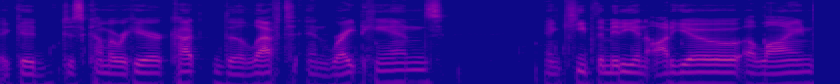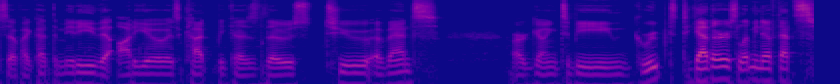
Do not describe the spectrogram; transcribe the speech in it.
I could just come over here, cut the left and right hands and keep the MIDI and audio aligned. So if I cut the MIDI, the audio is cut because those two events are going to be grouped together. So let me know if that's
